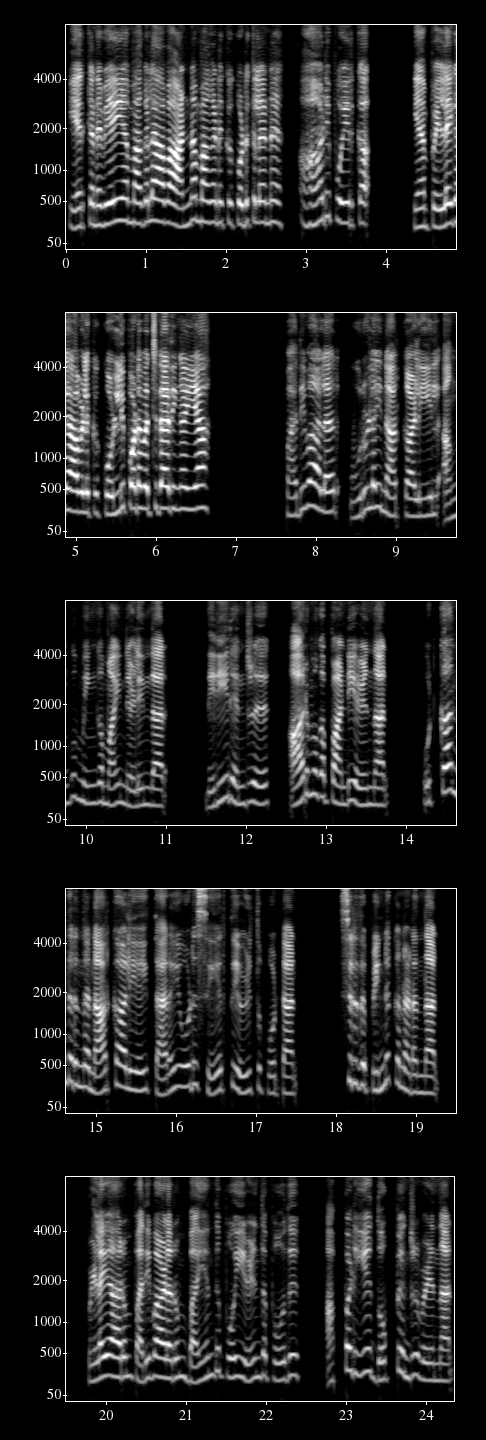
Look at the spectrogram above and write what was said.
ஏற்கனவே என் மகள அவ அண்ணன் மகனுக்கு கொடுக்கலன்னு ஆடி போயிருக்கா. என் பிள்ளைக அவளுக்கு கொல்லி போட வச்சிடாதீங்க ஐயா. பதிவாளர் உருளை நாற்காலியில் அங்கும் இங்குமாய் நெளிந்தார். திடீரென்று ஆறுமுகப்பாண்டி எழுந்தான். உட்கார்ந்திருந்த நாற்காலியை தரையோடு சேர்த்து இழுத்து போட்டான். சிறிது பின்னுக்கு நடந்தான். பிள்ளையாரும் பதிவாளரும் பயந்து போய் எழுந்தபோது அப்படியே தொப்பென்று விழுந்தான்.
